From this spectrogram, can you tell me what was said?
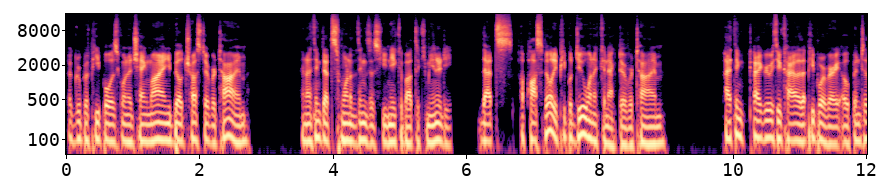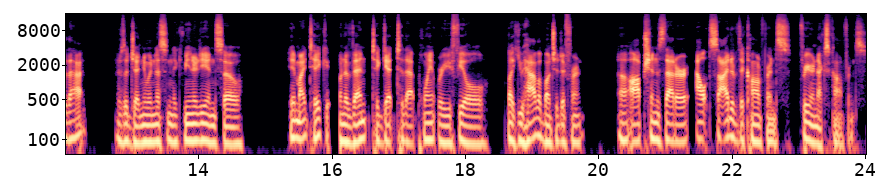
a group of people is going to Chiang Mai and you build trust over time. And I think that's one of the things that's unique about the community. That's a possibility. People do want to connect over time. I think I agree with you, Kyla, that people are very open to that there's a genuineness in the community. And so it might take an event to get to that point where you feel like you have a bunch of different uh, options that are outside of the conference for your next conference.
